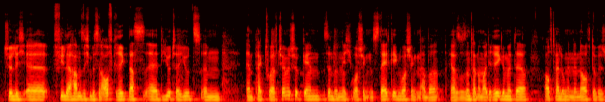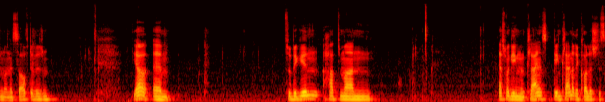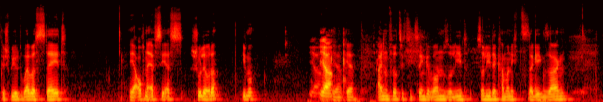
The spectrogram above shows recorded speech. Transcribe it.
Natürlich, äh, viele haben sich ein bisschen aufgeregt, dass äh, die Utah Utes im ähm, Pac-12 Championship Game sind und nicht Washington State gegen Washington, aber ja, so sind halt nochmal die Regeln mit der Aufteilung in der North Division und in der South Division. Ja, ähm, zu Beginn hat man erstmal gegen ein kleines, gegen kleinere Colleges gespielt, Weber State. Ja, auch eine FCS-Schule, oder? Imo? Ja. Ja, ja, ja. 41 zu 10 gewonnen, solid, solide, kann man nichts dagegen sagen.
